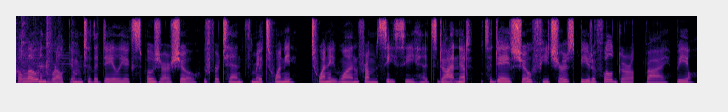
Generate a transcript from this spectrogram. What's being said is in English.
Hello and welcome to the Daily Exposure Show for 10th May 2021 from cchits.net. Today's show features Beautiful Girl by Beale.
